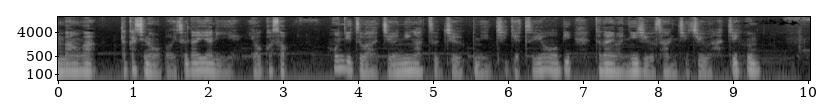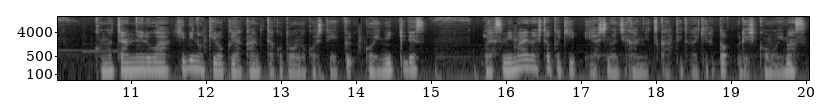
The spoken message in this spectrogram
んばんは。たかしのボイスダイアリーへようこそ。本日は12月19日月曜日、ただいま23時18分。このチャンネルは日々の記録や感じたことを残していく声日記です。お休み前のひととき、癒しの時間に使っていただけると嬉しく思います。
